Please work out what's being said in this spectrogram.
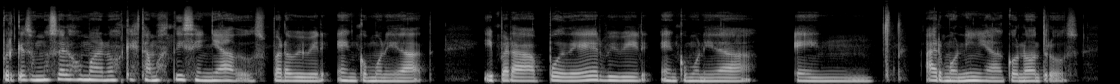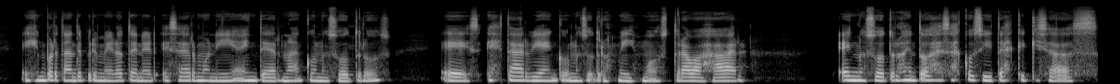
porque somos seres humanos que estamos diseñados para vivir en comunidad y para poder vivir en comunidad en armonía con otros, es importante primero tener esa armonía interna con nosotros, es estar bien con nosotros mismos, trabajar en nosotros en todas esas cositas que quizás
